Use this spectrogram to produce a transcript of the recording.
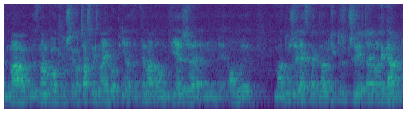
e, ma, znam go od dłuższego czasu i znam jego opinię na ten temat. On wie, że mm, on ma duży respekt dla ludzi, którzy przyjeżdżają legalnie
